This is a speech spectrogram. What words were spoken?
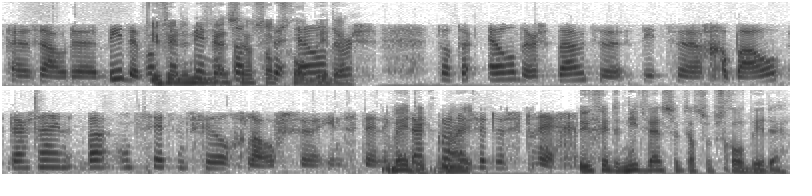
eh, zouden bidden. Want U vindt het niet wenselijk dat ze op school bidden? Dat er elders buiten dit eh, gebouw, daar zijn ontzettend veel geloofsinstellingen. Weet daar kunnen maar- ze dus terecht. U vindt het niet wenselijk dat ze op school bidden?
